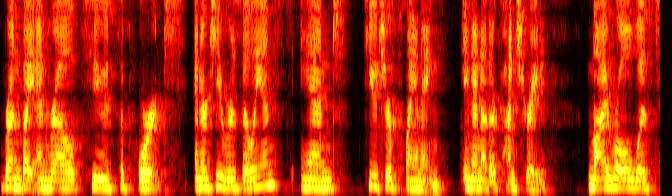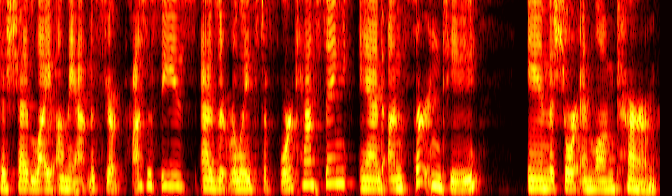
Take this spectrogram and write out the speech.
run by NREL to support energy resilience and future planning in another country. My role was to shed light on the atmospheric processes as it relates to forecasting and uncertainty in the short and long term,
